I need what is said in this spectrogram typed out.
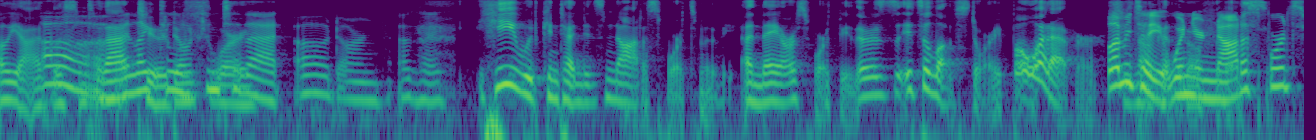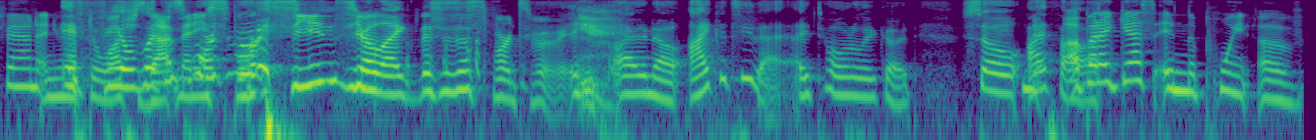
Oh yeah, I've listened to Oh, that I like too. to Don't listen you worry. to that. Oh darn. Okay. He would contend it's not a sports movie, and they are sports movie. There's, it's a love story, but whatever. Let me tell you, when you're not a sports fan and you It have to watch like that many sports sports scenes, you're like, this is a sports movie. I know. I could see that. I totally could. So I Uh, thought, but I guess in the point of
